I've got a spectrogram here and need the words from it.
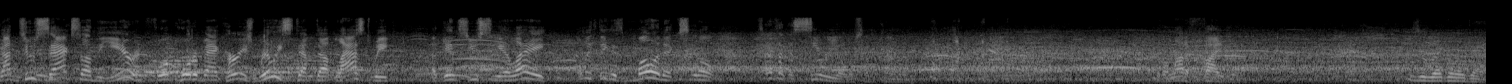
Got two sacks on the year and four quarterback hurries. Really stepped up last week against UCLA. Only thing is Mullennix, you know, sounds like a cereal of some kind. With a lot of fiber. He's a regular guy.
